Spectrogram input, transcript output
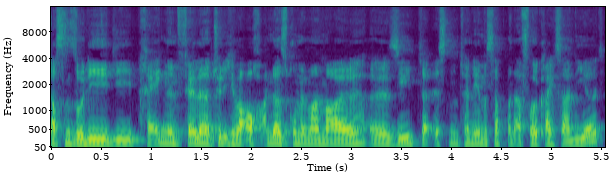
Das sind so die, die prägenden Fälle. Natürlich aber auch andersrum, wenn man mal äh, sieht, da ist ein Unternehmen, das hat man erfolgreich saniert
